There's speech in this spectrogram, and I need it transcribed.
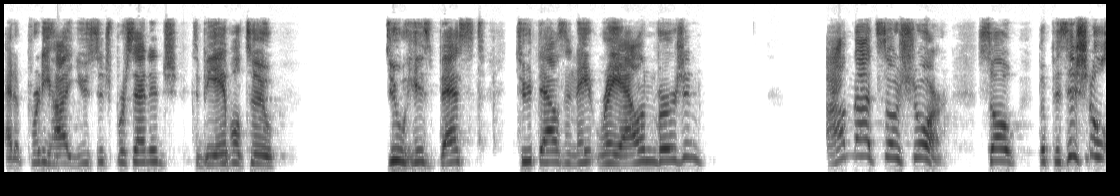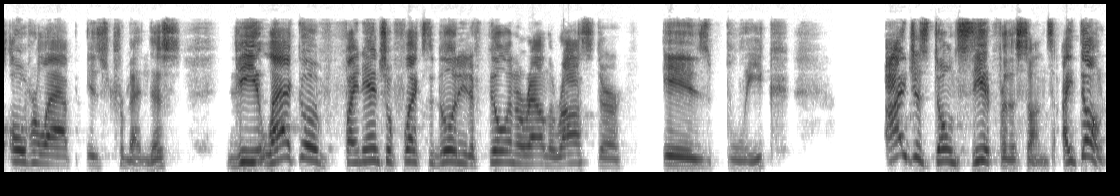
had a pretty high usage percentage, to be able to do his best 2008 Ray Allen version? I'm not so sure. So the positional overlap is tremendous. The lack of financial flexibility to fill in around the roster is bleak. I just don't see it for the Suns. I don't.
